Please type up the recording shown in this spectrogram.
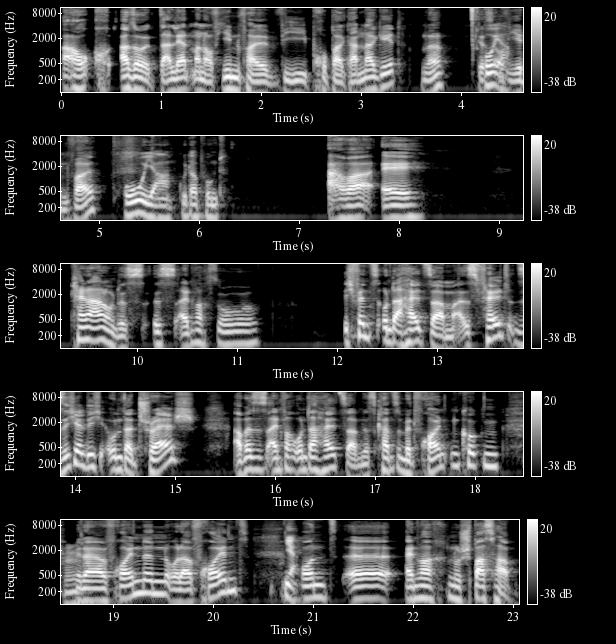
Auch, also da lernt man auf jeden Fall, wie Propaganda geht, ne? Das Oh ja. auf jeden Fall. Oh ja, guter Punkt. Aber ey, keine Ahnung, das ist einfach so. Ich finde es unterhaltsam. Es fällt sicherlich unter Trash, aber es ist einfach unterhaltsam. Das kannst du mit Freunden gucken, mit einer Freundin oder Freund Ja. und äh, einfach nur Spaß haben.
